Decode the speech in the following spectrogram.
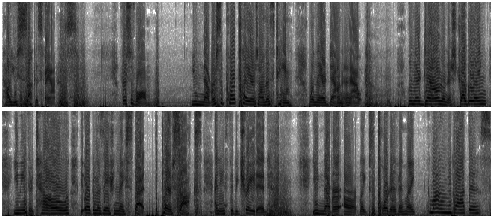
how you suck as fans. First of all, you never support players on this team when they are down and out. When they're down and they're struggling, you either tell the organization they that the player sucks and needs to be traded. You never are like supportive and like, come on, you got this.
